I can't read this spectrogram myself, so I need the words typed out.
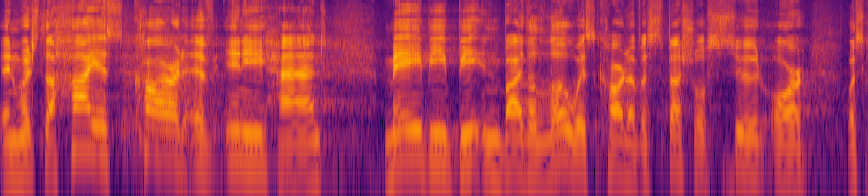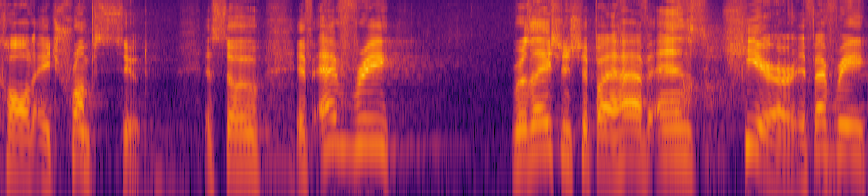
in which the highest card of any hand may be beaten by the lowest card of a special suit or what's called a trump suit. And so if every relationship I have ends here, if every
